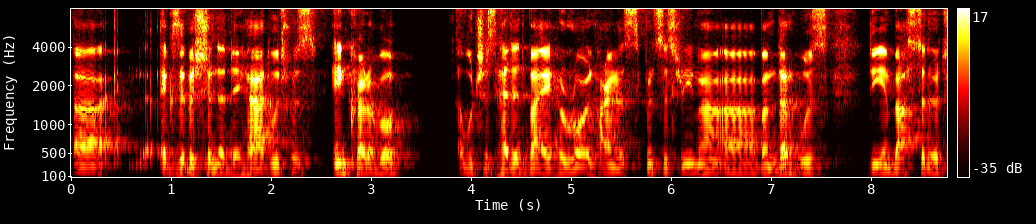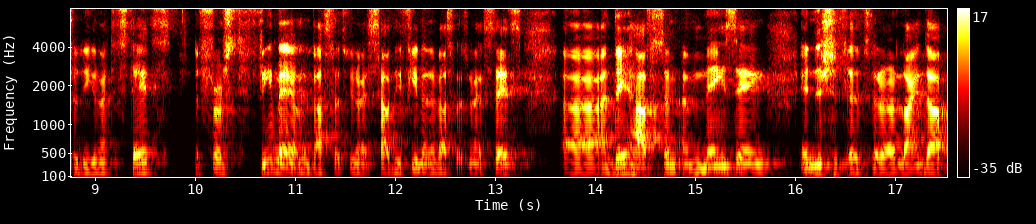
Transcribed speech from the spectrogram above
uh, exhibition that they had, which was incredible, uh, which is headed by Her Royal Highness Princess Rima uh, Bandar, who is the ambassador to the United States. The first female ambassador to the United Saudi female ambassador to the United States, uh, and they have some amazing initiatives that are lined up.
